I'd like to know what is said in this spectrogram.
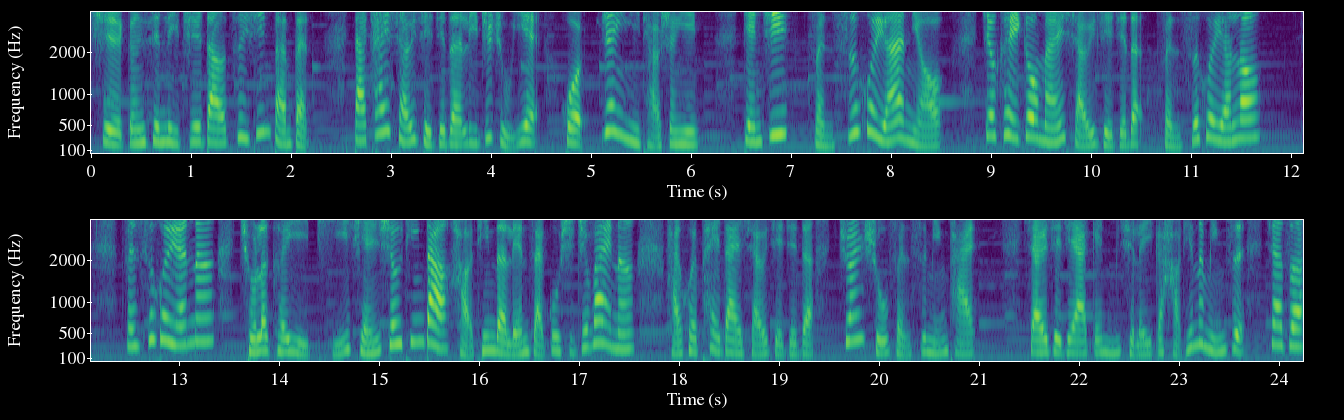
是更新荔枝到最新版本，打开小鱼姐姐的荔枝主页或任意一条声音。点击粉丝会员按钮，就可以购买小鱼姐姐的粉丝会员喽。粉丝会员呢，除了可以提前收听到好听的连载故事之外呢，还会佩戴小鱼姐姐的专属粉丝名牌。小鱼姐姐呀，给你们取了一个好听的名字，叫做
